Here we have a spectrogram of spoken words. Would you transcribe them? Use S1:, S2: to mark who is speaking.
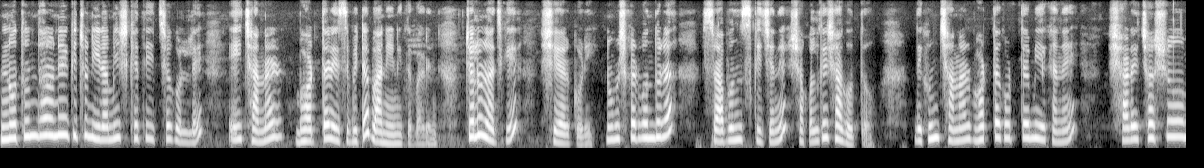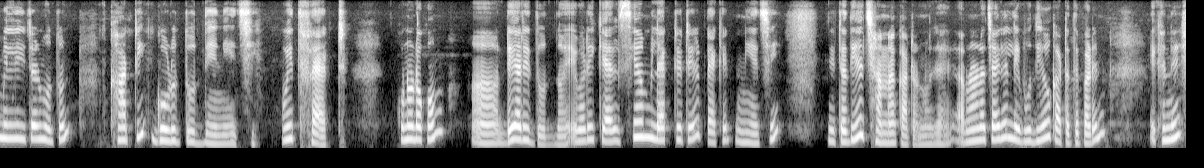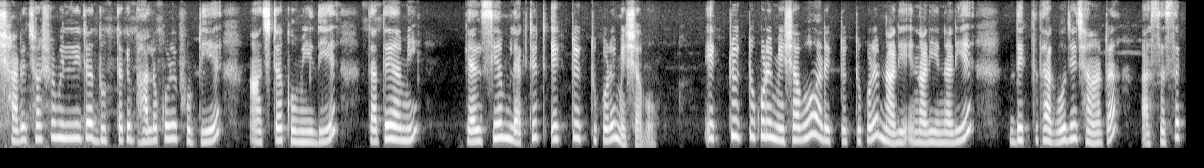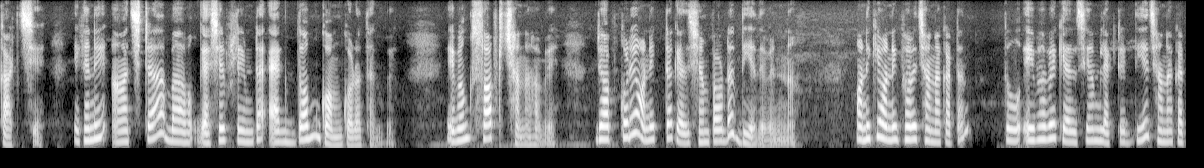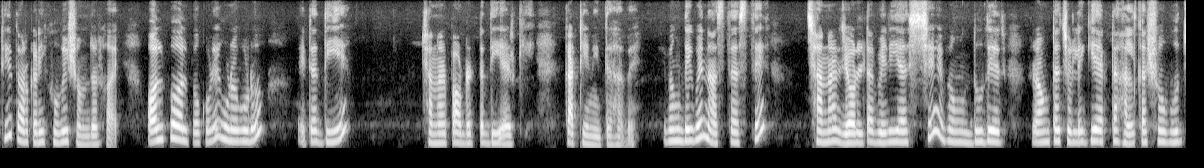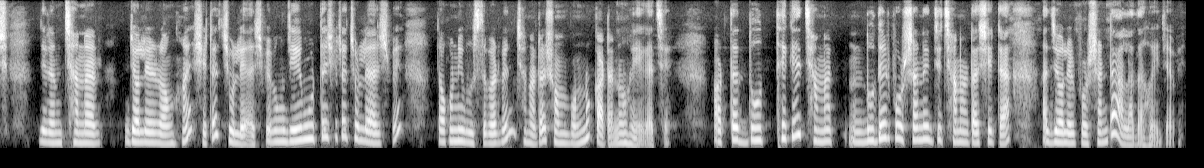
S1: নতুন ধরনের কিছু নিরামিষ খেতে ইচ্ছে করলে এই ছানার ভর্তা রেসিপিটা বানিয়ে নিতে পারেন। চলুন আজকে শেয়ার করি। নমস্কার বন্ধুরা, শ্রাবণস কিচেনে সকলকে স্বাগত। দেখুন, ছানার ভর্তা করতে আমি এখানে সাড়ে ছশো মিলিলিটার মতন খাঁটি গরুর দুধ নিয়ে নিয়েছি উইথ ফ্যাট কোনো রকম ডেয়ারি দুধ নয়। এবারে ক্যালসিয়াম ল্যাকটেটের প্যাকেট নিয়েছি। এটা দিয়ে ছানা কাটানো যায়। আপনারা চাইলে লেবু দিয়েও কাটাতে পারেন। এখানে সাড়ে ছশো মিলিলিটার দুধটাকে ভালো করে ফুটিয়ে আঁচটা কমিয়ে দিয়ে তাতে আমি ক্যালসিয়াম ল্যাকটেট একটু একটু করে মেশাবো। একটু একটু করে মেশাবো আর একটু একটু করে নাড়িয়ে নাড়িয়ে নাড়িয়ে দেখতে থাকব যে ছানাটা আস্তে আস্তে কাটছে। এখানে আঁচটা বা গ্যাসের ফ্লেমটা একদম কম করা থাকবে এবং সফট ছানা হবে। জব করে অনেকটা ক্যালসিয়াম পাউডার দিয়ে দেবেন না। অনেকে অনেকভাবে ছানা কাটান তো এইভাবে ক্যালসিয়াম, ল্যাকটেট দিয়ে ছানা কাটিয়ে তরকারি খুবই সুন্দর হয়। অল্প অল্প করে গুঁড়ো গুঁড়ো এটা দিয়ে ছানার পাউডারটা দিয়ে আর কি কাটিয়ে নিতে হবে। এবং দেখবেন আস্তে আস্তে ছানার জলটা বেরিয়ে আসছে এবং দুধের রঙটা চলে গিয়ে একটা হালকা সবুজ যেরকম ছানার জলের রং হয়, সেটা চলে আসবে এবং যে মুহূর্তে সেটা চলে আসবে, তখনই বুঝতে পারবেন ছানাটা সম্পূর্ণ কাটানো হয়ে গেছে। অর্থাৎ দুধ থেকে ছানা, দুধের পোর্শানের যে ছানাটা সেটা আর জলের পোর্শানটা আলাদা হয়ে যাবে।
